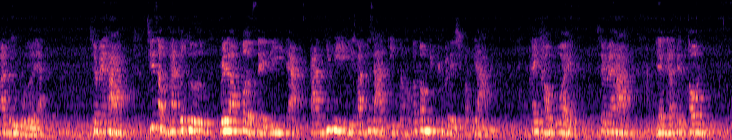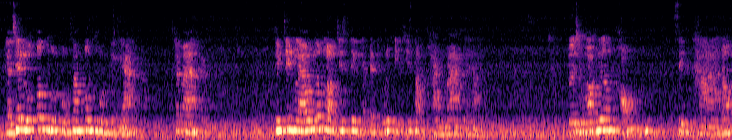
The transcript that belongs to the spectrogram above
อันอื่นหมดเลยอะใช่ไหมคะ ที่สำคัญก็คือเวลาเปิดเสรีเนี่ย การที่มีรัฐวิสาหกิจนะมันก็ต้องมี privilege บางอย่าง ให้เขาด้วย ใช่ไหมคะ อย่างนี้เป็นต้น อย่างเช่นรู้ต้นทุนโครงสร้างต้นทุนอย่างเงี้ยใช่ไหมจริงๆ แล้วเรื่องโลจิสติกส์เนี่ยเป็นธุรกิจที่สำคัญมากเลยค่ะ โดยเฉพาะเรื่องของสินค้าเนาะ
